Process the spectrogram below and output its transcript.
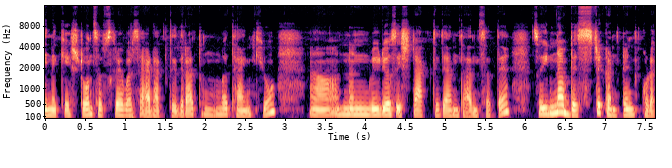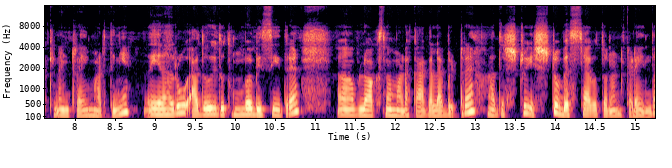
ದಿನಕ್ಕೆ ಎಷ್ಟೊಂದು ಸಬ್ಸ್ಕ್ರೈಬರ್ಸ್ ಆ್ಯಡ್ ಆಗ್ತಿದ್ದೀರಾ? ತುಂಬ ಥ್ಯಾಂಕ್ ಯು ನನ್ನ ವೀಡಿಯೋಸ್ ಇಷ್ಟ ಆಗ್ತಿದೆ ಅಂತ ಅನಿಸುತ್ತೆ. ಸೊ ಇನ್ನೂ ಬೆಸ್ಟ್ ಕಂಟೆಂಟ್ ಕೊಡೋಕ್ಕೆ ನಾನು ಟ್ರೈ ಮಾಡ್ತೀನಿ. ಏನಾದರೂ ಅದು ಇದು ತುಂಬ ಬಿಸಿ ಇದ್ದರೆ ವ್ಲಾಗ್ಸ್ನ ಮಾಡೋಕ್ಕಾಗಲ್ಲ ಬಿಟ್ಟರೆ ಆದಷ್ಟು ಎಷ್ಟು ಬೆಸ್ಟ್ ಆಗುತ್ತೋ ನನ್ನ ಕಡೆಯಿಂದ,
